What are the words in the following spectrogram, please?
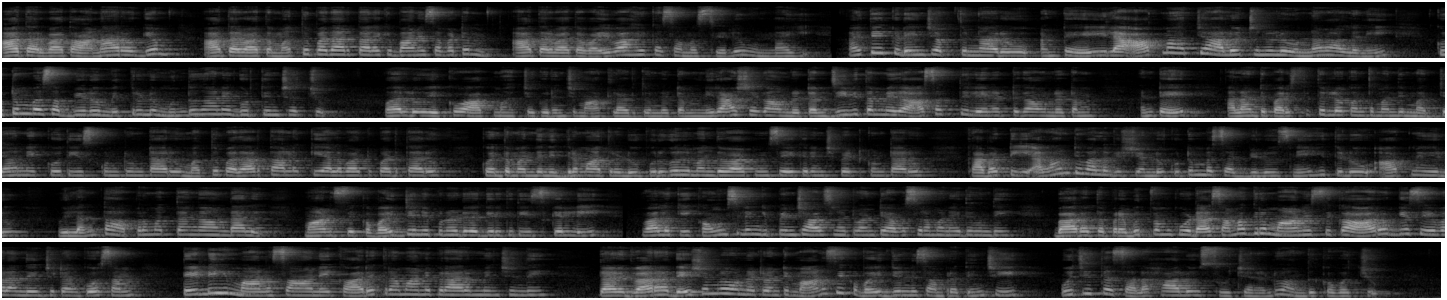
ఆ తర్వాత అనారోగ్యం ఆ తర్వాత మత్తు పదార్థాలకి బానిసవ్వటం ఆ తర్వాత వైవాహిక సమస్యలు ఉన్నాయి. అయితే ఇక్కడ ఏం చెప్తున్నారు అంటే ఇలా ఆత్మహత్య ఆలోచనలు ఉన్న వాళ్ళని కుటుంబ సభ్యులు మిత్రులు ముందుగానే గుర్తించవచ్చు వాళ్ళు ఎక్కువ ఆత్మహత్య గురించి మాట్లాడుతుండటం నిరాశగా ఉండటం జీవితం మీద ఆసక్తి లేనట్టుగా ఉండటం అంటే అలాంటి పరిస్థితుల్లో కొంతమంది మద్యాన్ని ఎక్కువ తీసుకుంటుంటారు మత్తు పదార్థాలకి అలవాటు పడతారు కొంతమంది నిద్రమాత్రలు పురుగుల మందు వాటిని సేకరించి పెట్టుకుంటారు. కాబట్టి అలాంటి వాళ్ళ విషయంలో కుటుంబ సభ్యులు స్నేహితులు ఆత్మీయులు వీళ్ళంతా అప్రమత్తంగా ఉండాలి. మానసిక వైద్య నిపుణుడి దగ్గరికి తీసుకెళ్ళి వాళ్ళకి కౌన్సిలింగ్ ఇప్పించాల్సినటువంటి అవసరం అనేది ఉంది. భారత ప్రభుత్వం కూడా సమగ్ర మానసిక ఆరోగ్య సేవలు అందించడం కోసం టెలి మానస అనే కార్యక్రమాన్ని ప్రారంభించింది. దాని ద్వారా దేశంలో ఉన్నటువంటి మానసిక వైద్యుల్ని సంప్రదించి ఉచిత సలహాలు సూచనలు అందుకోవచ్చు.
